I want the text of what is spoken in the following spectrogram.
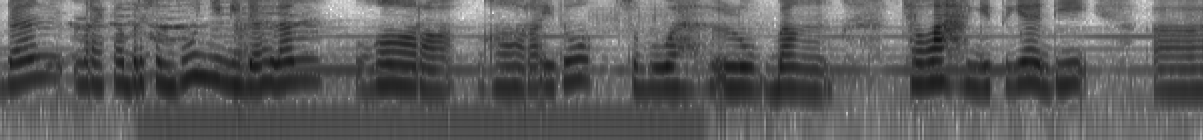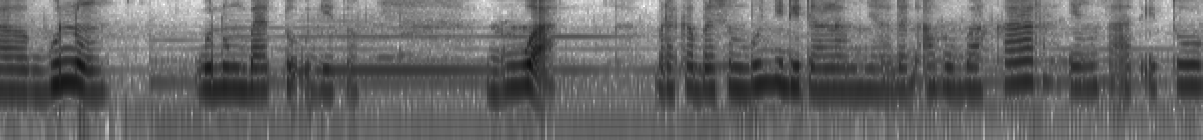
dan mereka bersembunyi di dalam ghara. Ghara itu sebuah lubang celah gitu ya di uh, gunung gunung batu gitu gua mereka bersembunyi di dalamnya dan Abu Bakar yang saat itu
